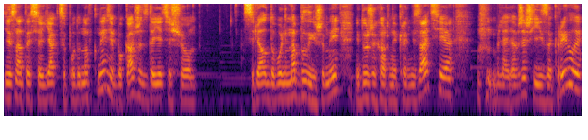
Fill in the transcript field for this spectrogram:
дізнатися, як це подано в книзі, бо кажуть, здається, що. Серіал доволі наближений і дуже гарна екранізація. Блядь, а вже ж її закрили,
